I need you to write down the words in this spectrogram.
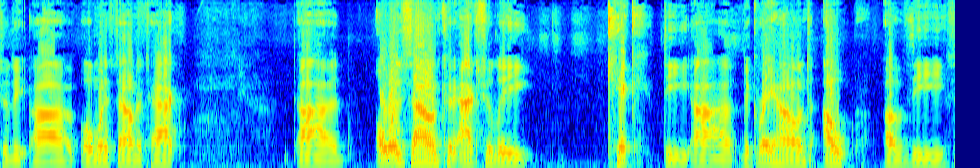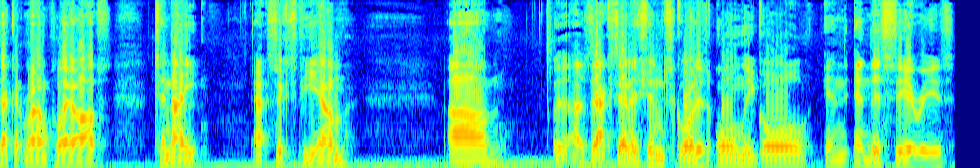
to the uh, Owen Sound Attack. Uh, Owen Sound could actually kick the uh, the Greyhounds out of the second round playoffs tonight at 6 p.m. Um, uh, Zach Senyshyn scored his only goal in in this series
